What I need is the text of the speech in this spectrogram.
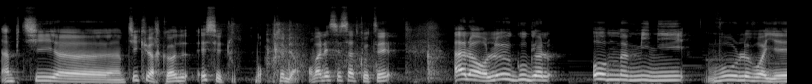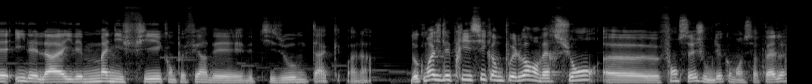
un petit, euh, un petit QR code, et c'est tout. Bon, très bien, on va laisser ça de côté. Alors, le Google Home Mini, vous le voyez, il est là, il est magnifique, on peut faire des, des petits zooms, tac, voilà. Donc moi je l'ai pris ici, comme vous pouvez le voir, en version euh, foncée, j'ai oublié comment il s'appelle.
